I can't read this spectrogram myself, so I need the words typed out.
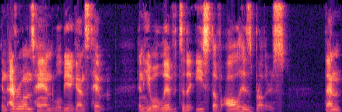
and everyone's hand will be against him, and he will live to the east of all his brothers. Then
